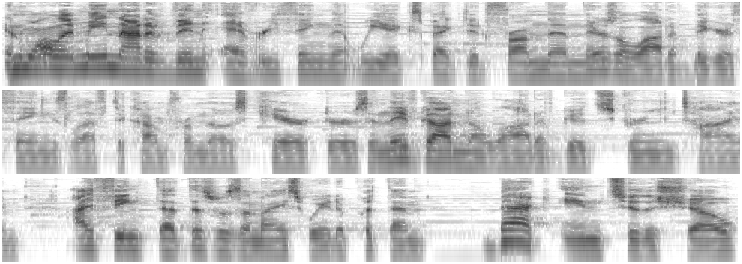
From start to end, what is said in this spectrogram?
And while it may not have been everything that we expected from them, there's a lot of bigger things left to come from those characters, and they've gotten a lot of good screen time. I think that this was a nice way to put them back into the show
